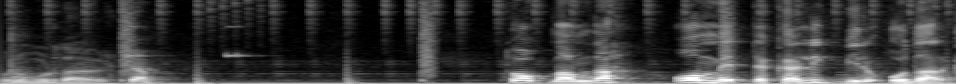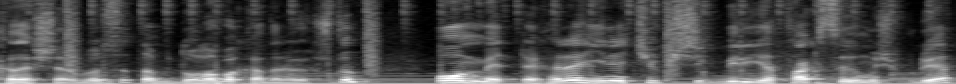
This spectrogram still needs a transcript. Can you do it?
Bunu buradan ölçeceğim. Toplamda 10 metrekarelik bir oda arkadaşlar burası. Tabi dolaba kadar ölçtüm. 10 metrekare yine çift kişilik bir yatak sığmış buraya.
